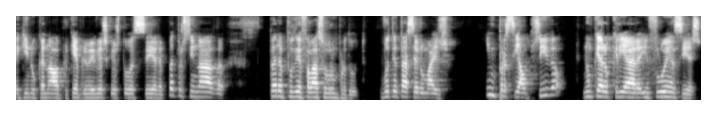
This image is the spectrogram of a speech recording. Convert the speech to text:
aqui no canal, porque é a primeira vez que eu estou a ser patrocinado para poder falar sobre um produto. Vou tentar ser o mais imparcial possível. Não quero criar influências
